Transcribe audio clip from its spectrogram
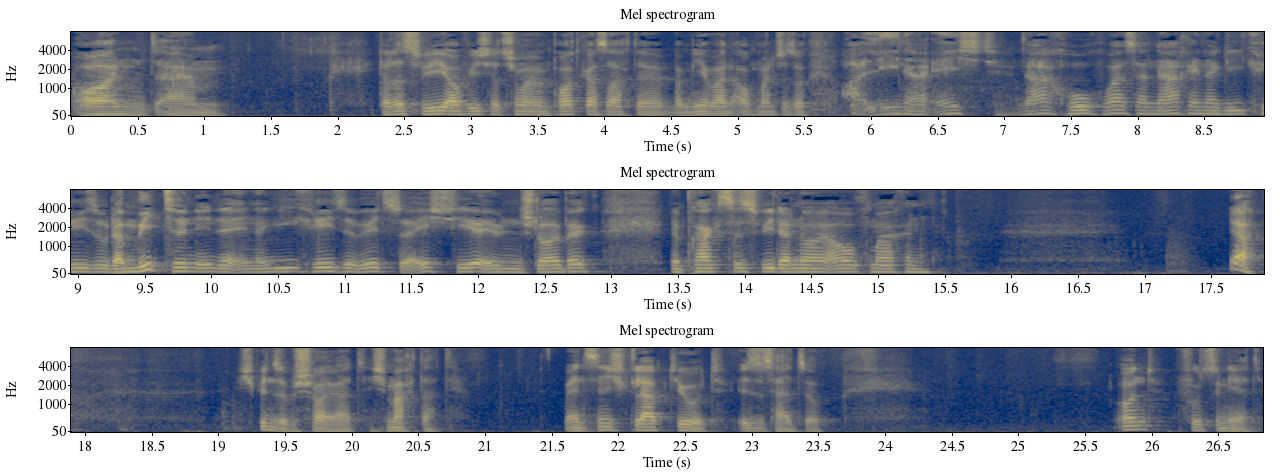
Und ähm, das ist wie, auch wie ich jetzt schon mal im Podcast sagte, bei mir waren auch manche so, oh Lena, echt, nach Hochwasser, nach Energiekrise oder mitten in der Energiekrise willst du echt hier in Stolberg eine Praxis wieder neu aufmachen? Ja, ich bin so bescheuert, ich mach das. Wenn es nicht klappt, gut, ist es halt so. Und funktioniert.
